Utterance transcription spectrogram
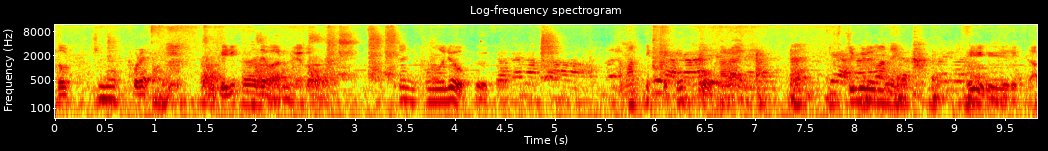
どっちもこれピリ辛ではあるんだけど確かにこの量食うと溜まってきて結構辛いね。唇がねヒリヒリ出てきた。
